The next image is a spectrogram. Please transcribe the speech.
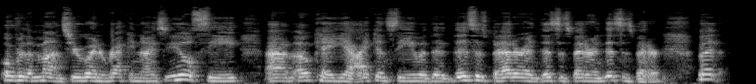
over the months you're going to recognize you'll see um, okay yeah i can see that this is better and this is better and this is better but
